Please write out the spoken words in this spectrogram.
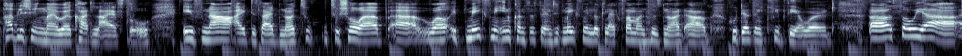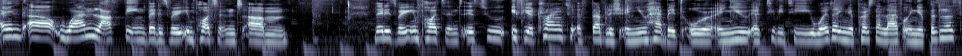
publishing my workout life so if now i decide not to to show up uh, well it makes me inconsistent. It makes me look like someone who's not uh, who doesn't keep their word. Uh, so yeah and uh, one last thing that is very important um, that is very important is to if you're trying to establish a new habit or a new activity whether in your personal life or in your business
